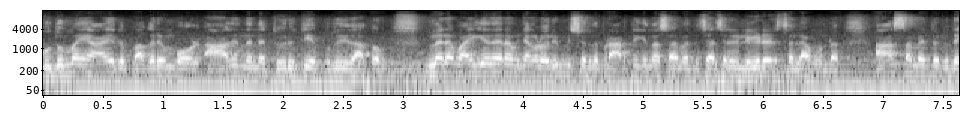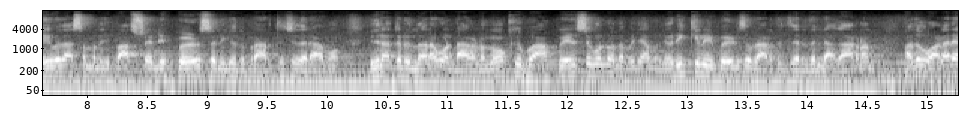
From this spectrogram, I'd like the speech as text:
പുതുമയായത് പകരുമ്പോൾ ആദ്യം തന്നെ തുരുത്തിയെ പുതിയതാക്കും ഇന്നലെ വൈകുന്നേരം ഞങ്ങൾ ഒരുമിച്ചിരുന്ന് പ്രാർത്ഥിക്കുന്ന സമയത്ത് ചില ലീഡേഴ്സ് എല്ലാം ഉണ്ട്. ആ സമയത്ത് ഒരു ദൈവദാസം പറഞ്ഞു പാസ്റ്റർ എന്റെ പേഴ്സ് എനിക്കൊന്ന് പ്രാർത്ഥിച്ചു തരാമോ? ഇതിനകത്തൊരു നിറവുണ്ടാകണം. നോക്കിയപ്പോൾ ആ പേഴ്സ് കൊണ്ട് വന്നപ്പോൾ ഞാൻ പറഞ്ഞു ഒരിക്കലും ഈ പേഴ്സ് പ്രാർത്ഥിച്ചു തരത്തില്ല. കാരണം അത് വളരെ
